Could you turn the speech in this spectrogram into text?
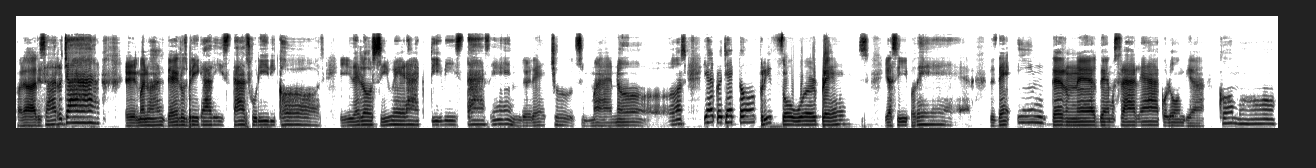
para desarrollar el manual de los brigadistas jurídicos y de los ciberactivistas en derechos humanos y el proyecto Free Software Press y así poder desde internet demostrarle a Colombia cómo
